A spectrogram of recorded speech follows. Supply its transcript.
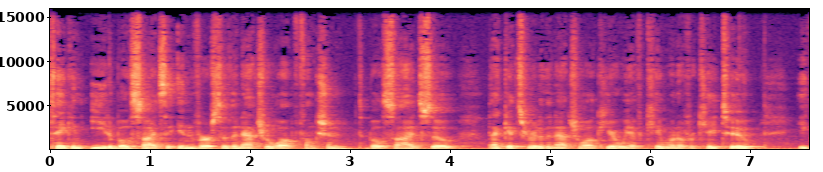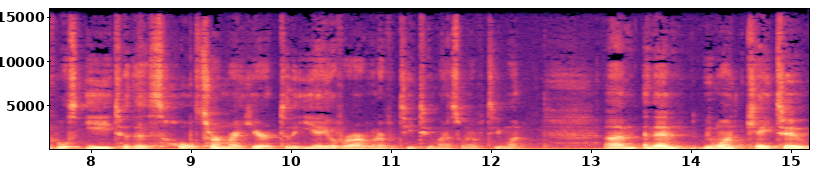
taken e to both sides, the inverse of the natural log function to both sides. So that gets rid of the natural log here. We have k1 over k2 equals e to this whole term right here, to the ea over r1 over t2 minus 1 over t1. Um, and then we want k2.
